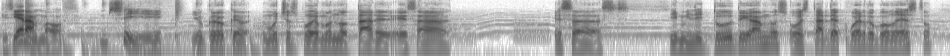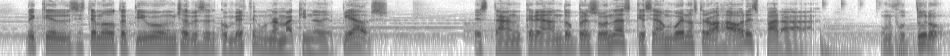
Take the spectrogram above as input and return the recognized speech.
quisieran, vamos. Sí, yo creo que muchos podemos notar esa esa similitud, digamos, o estar de acuerdo con esto, de que el sistema educativo muchas veces se convierte en una máquina de empleados. Están creando personas que sean buenos trabajadores para un futuro.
